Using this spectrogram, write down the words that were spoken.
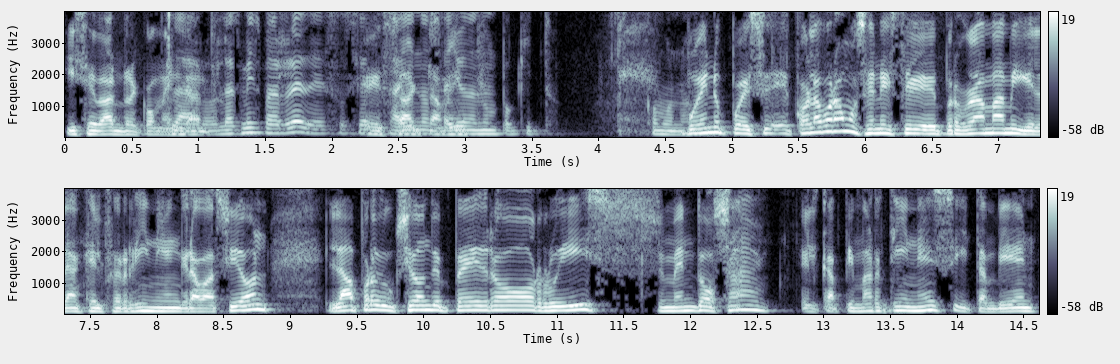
y se van recomendando. Claro, las mismas redes sociales ahí nos ayudan un poquito. Bueno, pues eh, colaboramos en este programa Miguel Ángel Ferrini en grabación, la producción de Pedro Ruiz Mendoza, el Capi Martínez y también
